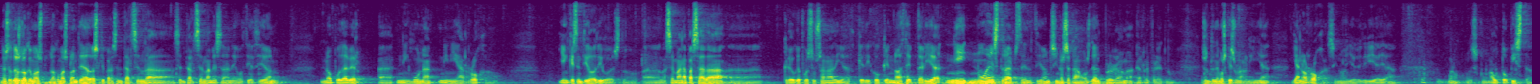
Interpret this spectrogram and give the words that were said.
Nosotros lo que, hemos, lo que hemos planteado es que para sentarse en la, sentarse en la mesa de negociación no puede haber uh, ninguna línea roja. ¿Y en qué sentido digo esto? Uh, la semana pasada uh, creo que fue Susana Díaz, que dijo que no aceptaría ni nuestra abstención si no sacábamos del programa el referéndum. Eso entendemos que es una línea ya no roja, sino yo diría ya, bueno, es una autopista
